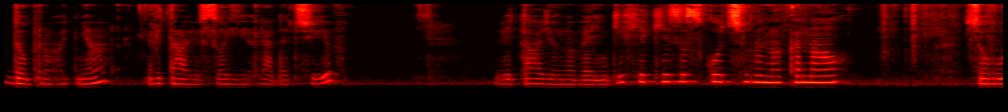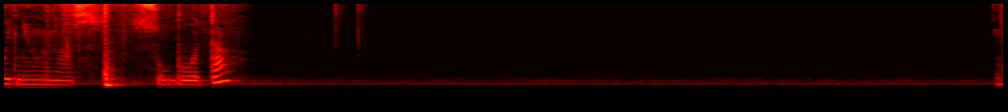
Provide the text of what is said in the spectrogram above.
Доброго дня! Вітаю своїх глядачів. Вітаю новеньких, які заскочили на канал. Сьогодні у нас субота. Не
